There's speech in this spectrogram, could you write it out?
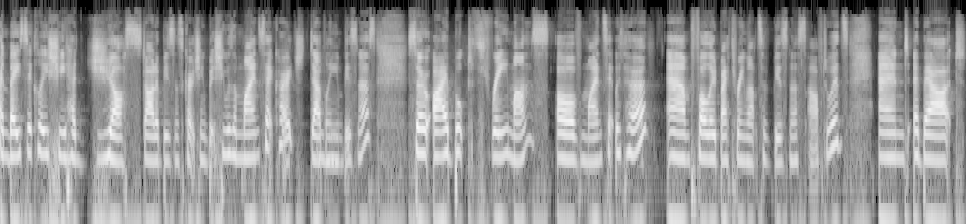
And basically, she had just started business coaching, but she was a mindset coach, dabbling mm-hmm. in business. So I booked three months of mindset with her, um, followed by three months of business afterwards. And about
